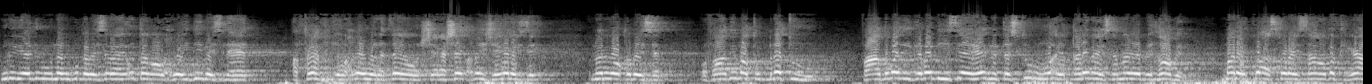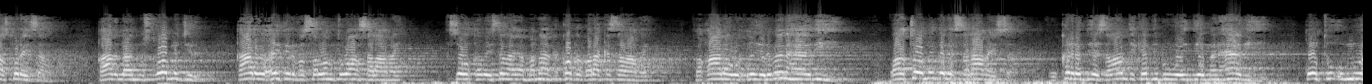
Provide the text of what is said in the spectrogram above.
gurigeedii buu nabigu ku qabaysanaya u tago wax weydii bay isleheed afeef iyo waxbay wadatay oo sheegashay waxbay sheeganaysay nabigoo qabaysan wa faatimatu ibnatuhu faadimadii gabadhiisii ahaydna tasturuhu ay qarinaysa nabiga bihoobin maray ku asturaysaa oo dadka kaga asturaysaa qaal laan musqoo ma jirin. Qaalad waxay tihi fasallamtu waan salaamay. Isagoo qabaysanaya bannaanka korka koraan ka salaamay. Faqaala wuxuu yidhi man haadihi? Waatoo midali salaamaysa wuu ka radiyey salaamtii kadib uu weydiiyey man haadihi? Qultu ummu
